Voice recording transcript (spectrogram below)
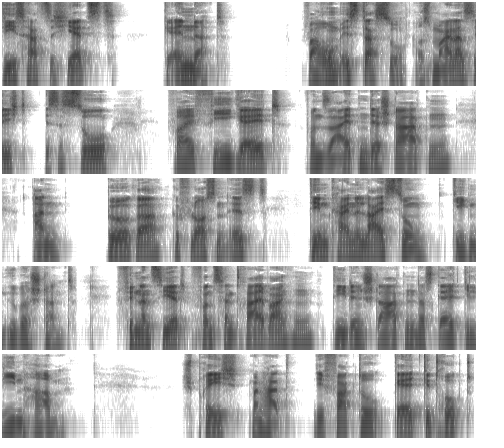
Dies hat sich jetzt geändert. Warum ist das so? Aus meiner Sicht ist es so, weil viel Geld von Seiten der Staaten an Bürger geflossen ist, dem keine Leistung gegenüberstand. Finanziert von Zentralbanken, die den Staaten das Geld geliehen haben. Sprich, man hat de facto Geld gedruckt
